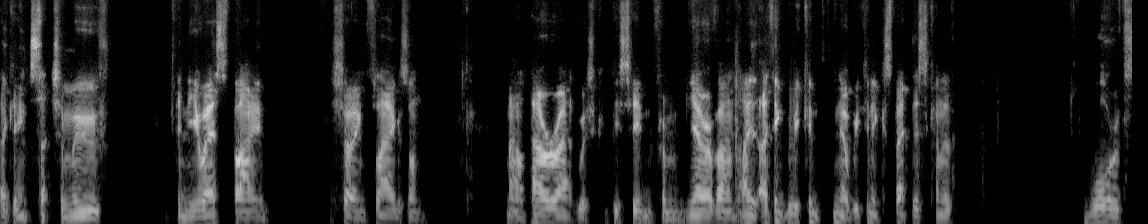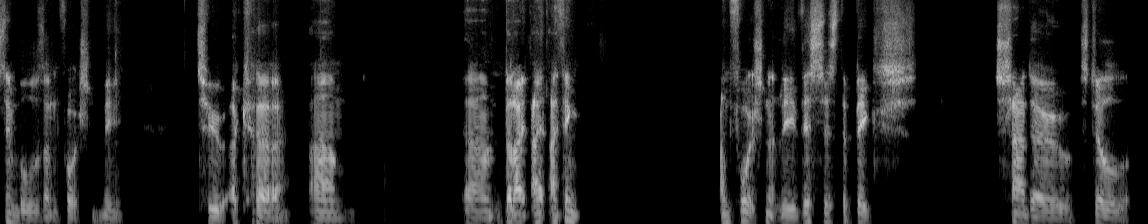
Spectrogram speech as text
against such a move in the US by showing flags on Mount Ararat, which could be seen from Yerevan. I, I, think we can, you know, we can expect this kind of war of symbols, unfortunately, to occur. Um, um, but I, I, I, think, unfortunately, this is the big sh shadow still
